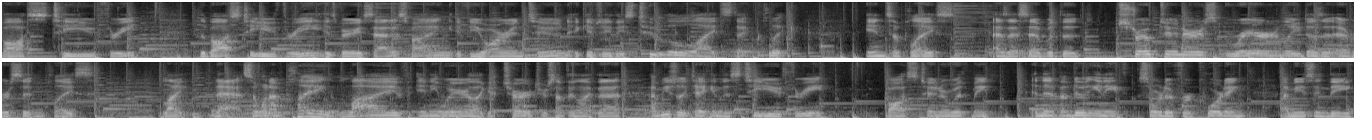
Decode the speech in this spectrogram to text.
Boss TU3. The Boss TU3 is very satisfying. If you are in tune, it gives you these two little lights that click into place. As I said with the strobe tuners, rarely does it ever sit in place like that. So when I'm playing live anywhere, like at church or something like that, I'm usually taking this TU3 Boss tuner with me. And then if I'm doing any sort of recording, I'm using the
